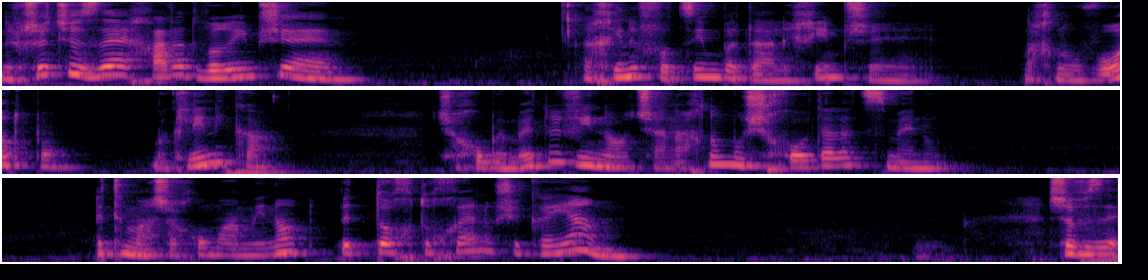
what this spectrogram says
אני חושבת שזה אחד הדברים שהכי נפוצים בתהליכים שאנחנו עוברות פה, בקליניקה. שאנחנו באמת מבינות שאנחנו מושכות על עצמנו את מה שאנחנו מאמינות בתוך תוכנו שקיים. עכשיו זה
